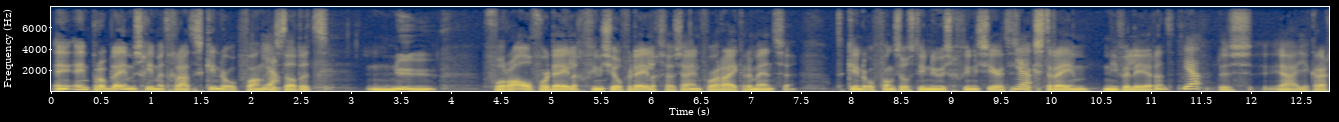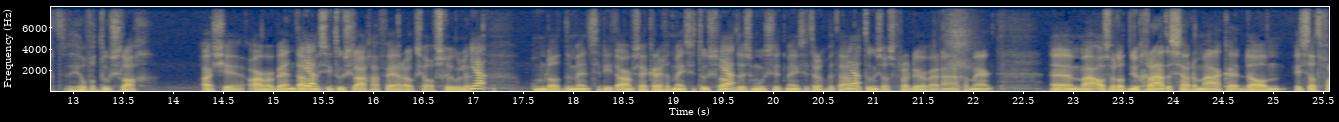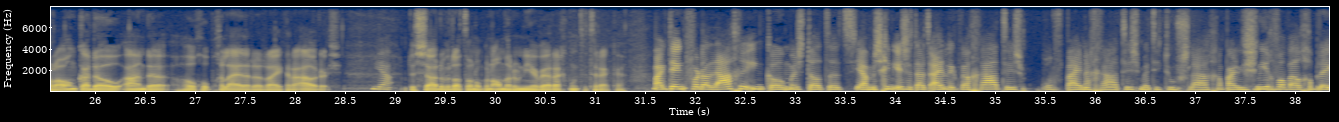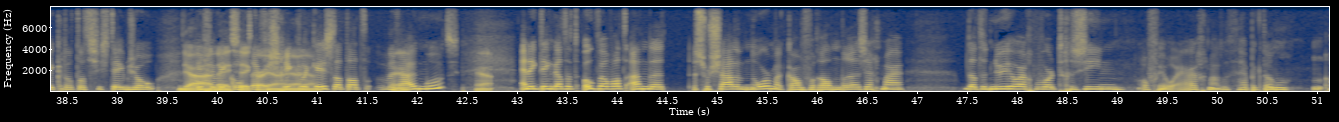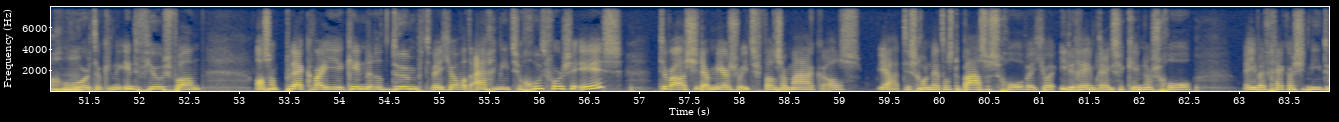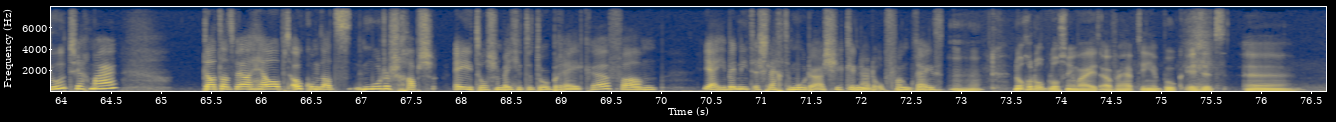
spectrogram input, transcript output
Een, een probleem misschien met gratis kinderopvang Ja. is dat het nu vooral voordelig, financieel voordelig zou zijn voor rijkere mensen. de kinderopvang zoals die nu is gefinancierd is Ja. extreem nivellerend. Ja. Dus ja, je krijgt heel veel toeslag als je armer bent. Daarom Ja. is die toeslagenaffaire ook zo afschuwelijk. Ja. Omdat de mensen die het arm zijn, kregen het meeste toeslag. Dus moesten het meeste terugbetalen toen ze als fraudeur werden aangemerkt. Eh, maar als we dat nu gratis zouden maken, dan is dat vooral een cadeau aan de hoogopgeleidere, rijkere ouders. ja. Dus zouden we dat dan op een andere manier weer recht moeten trekken? Maar ik denk voor de lagere inkomens dat het... Ja, misschien is het uiteindelijk wel gratis. Of bijna gratis met die toeslagen. Maar het is in ieder geval wel gebleken dat dat systeem zo Ja, nee, ingewikkeld zeker. en ja, verschrikkelijk ja. is dat dat eruit moet. Ja. En ik denk dat het ook wel wat aan de sociale normen kan veranderen, zeg maar. Dat het nu heel erg wordt gezien, of heel erg, nou dat heb ik dan gehoord ook in de interviews van... als een plek waar je je kinderen dumpt, weet je wel, wat eigenlijk niet zo goed voor ze is. Terwijl als je daar meer zoiets van zou maken als... ja, het is gewoon net als de basisschool, weet je wel. Iedereen brengt zijn kind naar school. En je bent gek als je het niet doet, zeg maar. Dat dat wel helpt, ook om dat moederschapsethos een beetje te doorbreken. Van, ja, je bent niet een slechte moeder als je je kind naar de opvang brengt. Mhm. Nog een oplossing waar je het over hebt in je boek is het eh,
